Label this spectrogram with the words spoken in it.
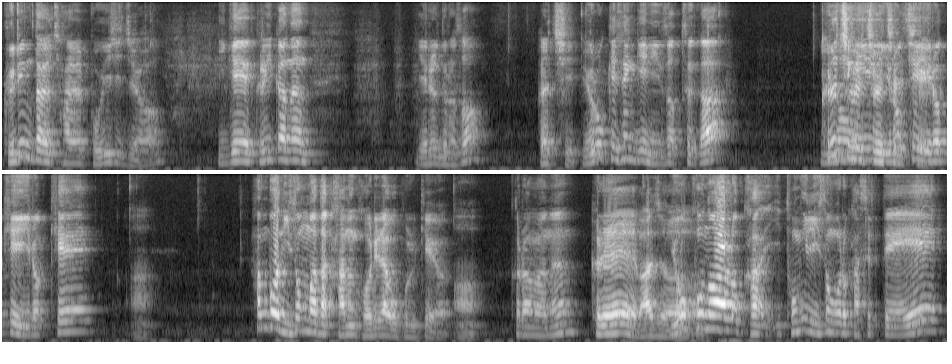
그림 달 잘 보이시죠? 이게 그러니까는 예를 들어서 그렇지. 이렇게 생긴 인서트가 그렇지, 그렇지, 그렇지, 이렇게 그렇지. 이렇게 이렇게 어, 한번 이송마다 가는 거리라고 볼게요. 어. 그러면은 그래 맞아. 요 코너알로 가, 이 동일 이송으로 갔을 때의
